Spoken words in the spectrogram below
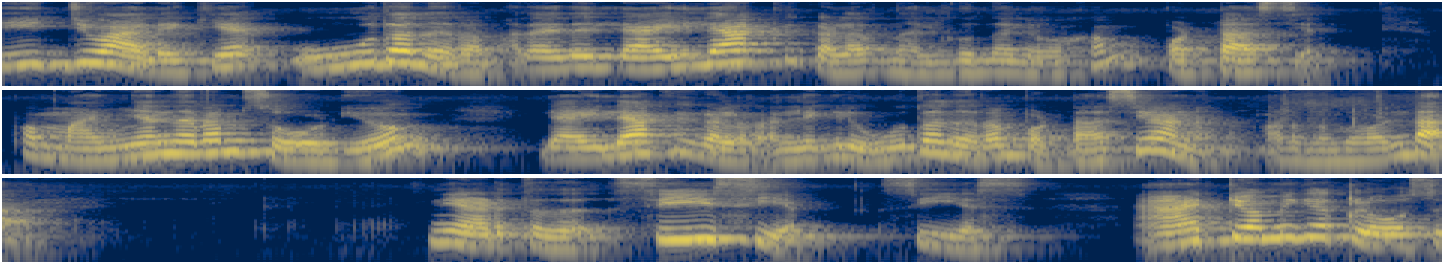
തീജ്വാലയ്ക്ക് ഊത നിറം അതായത് ലൈലാക്ക് കളർ നൽകുന്ന ലോഹം പൊട്ടാസ്യം. അപ്പം മഞ്ഞ നിറം സോഡിയവും ലൈലാക്ക് കളർ അല്ലെങ്കിൽ ഊത നിറം പൊട്ടാസ്യമാണ്. മറന്നു പോകണ്ട. ഇനി അടുത്തത് സീസിയം സി എസ് ആറ്റോമിക ക്ലോസ്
